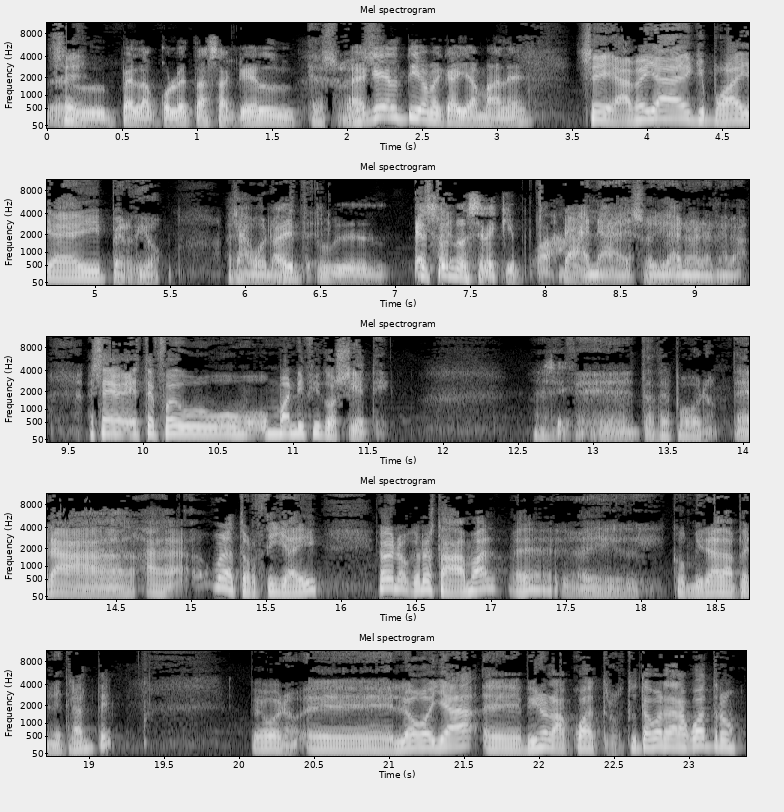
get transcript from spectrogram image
Sí. el pelacoletas aquel. Eso es. Aquel tío me caía mal, ¿eh? Sí, a mí ya el equipo A y ahí perdió. O sea, bueno, Ahí, este- eh, eso no es el equipo. ah. Nah, nah, eso ya no era nada. Este, este fue un, un magnífico 7. Entonces, pues bueno, era una torcilla ahí. Bueno, que no estaba mal, ¿eh? Con mirada penetrante. Pero bueno, eh, luego ya eh, vino la 4. ¿Tú te acuerdas de la 4?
